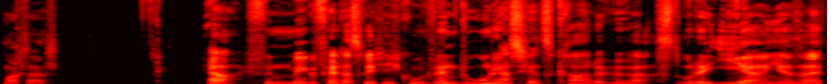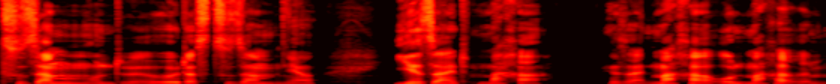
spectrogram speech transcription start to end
mach das. Ja, ich finde, mir gefällt das richtig gut. Wenn du das jetzt gerade hörst, oder ihr, ihr seid zusammen und äh, hört das zusammen, ja, ihr seid Macher. Ihr seid Macher und Macherin.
